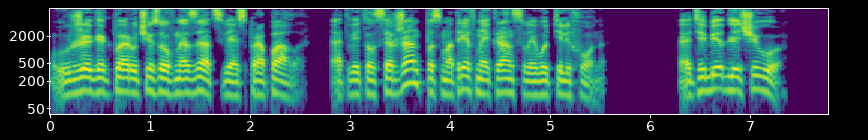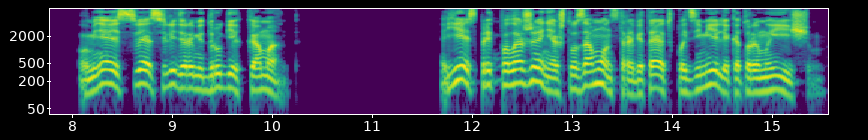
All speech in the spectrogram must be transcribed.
«Уже как пару часов назад связь пропала», ответил сержант, посмотрев на экран своего телефона. «А тебе для чего? У меня есть связь с лидерами других команд». Есть предположение, что за монстры обитают в подземелье, которое мы ищем.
